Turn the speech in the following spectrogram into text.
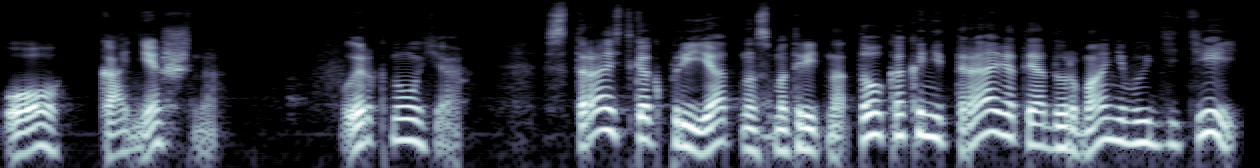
«О, конечно!» – фыркнул я. Страсть, как приятно смотреть на то, как они травят и одурманивают детей,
